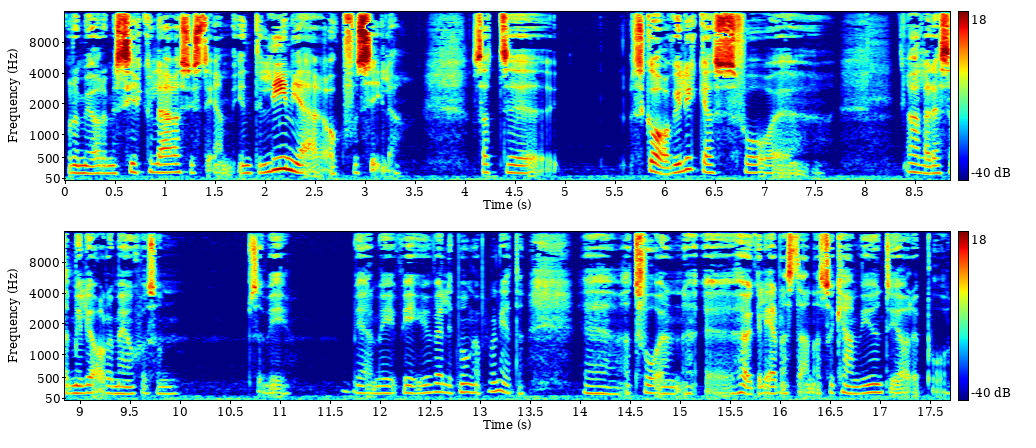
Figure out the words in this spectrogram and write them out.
Och de gör det med cirkulära system, inte linjära och fossila. Så att ska vi lyckas få alla dessa miljarder människor som, som vi, vi, vi är ju väldigt många på planeten, Eh, att få en eh, högre levnadsstandard så kan vi ju inte göra det på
